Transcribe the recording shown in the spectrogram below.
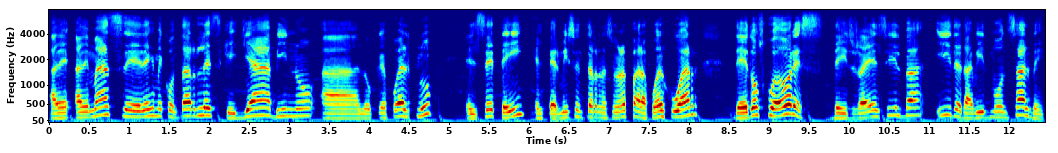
además, eh, déjenme contarles que ya vino a lo que fue el club, el CTI, el permiso internacional para poder jugar de dos jugadores, de Israel Silva y de David Monsalve.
